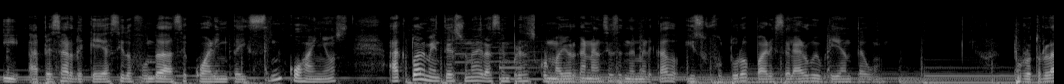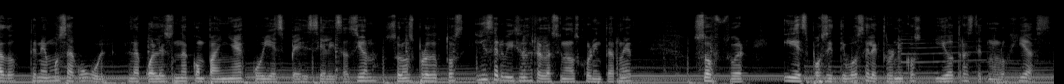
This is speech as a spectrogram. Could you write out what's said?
y a pesar de que haya sido fundada hace 45 años, actualmente es una de las empresas con mayor ganancias en el mercado y su futuro parece largo y brillante aún. Por otro lado, tenemos a Google, la cual es una compañía cuya especialización son los productos y servicios relacionados con Internet, software y dispositivos electrónicos y otras tecnologías.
